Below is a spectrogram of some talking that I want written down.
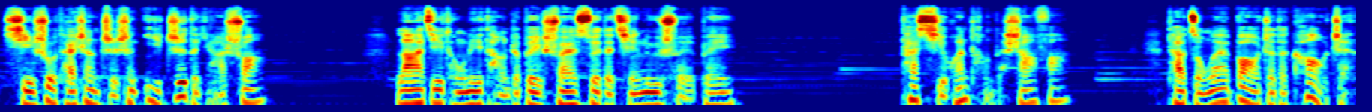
洗漱台上只剩一支的牙刷，垃圾桶里躺着被摔碎的情侣水杯。他喜欢躺的沙发，他总爱抱着的靠枕。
